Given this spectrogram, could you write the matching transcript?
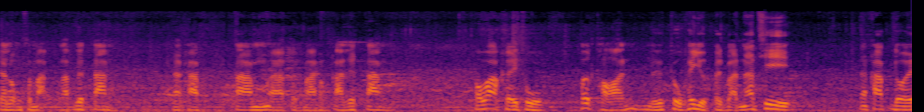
จะลงสมัครรับเลือกตั้งนะครับ ตามกฎหมายของการเลือกตั้ง เพราะว่าเคยถูกเพิกถอนหรือถูกให้หยุดปฏิบัติหน้าที่นะครับ โดย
